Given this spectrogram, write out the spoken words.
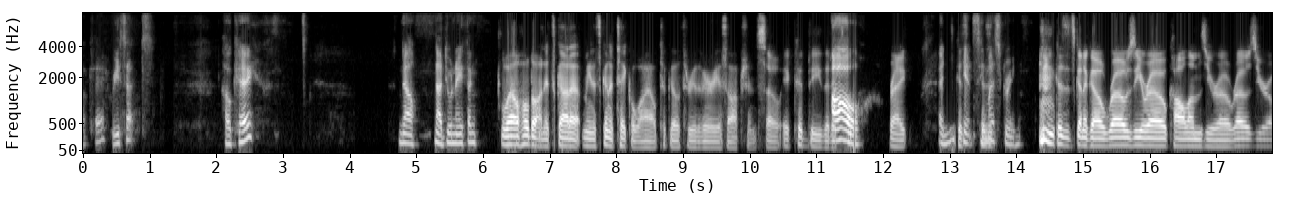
Okay, reset. Okay. No, not doing anything. Well, hold on. It's gotta. I mean, it's going to take a while to go through the various options. So it could be that it's Oh, right and you can't see my screen. because it's going to go row zero, column zero, row zero,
